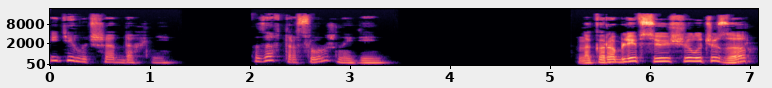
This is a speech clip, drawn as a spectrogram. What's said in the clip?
Иди лучше отдохни. Завтра сложный день. На корабле все еще лучезар,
